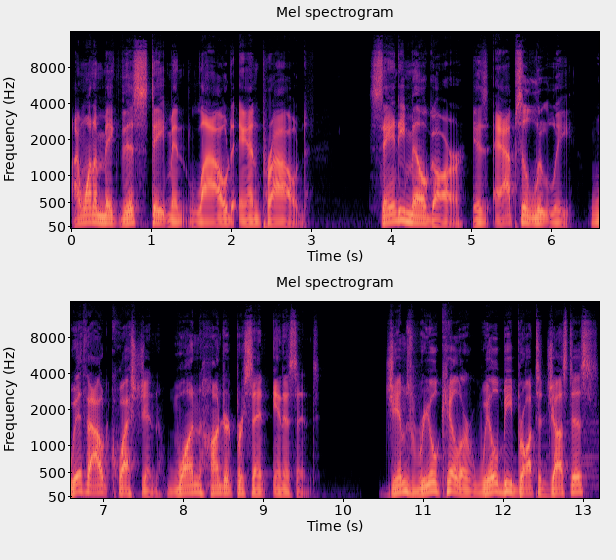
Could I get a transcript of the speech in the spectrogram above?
I want to make this statement loud and proud. Sandy Melgar is absolutely, without question, 100% innocent. Jim's real killer will be brought to justice,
